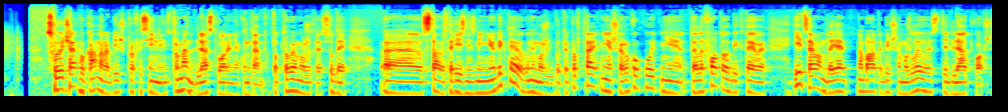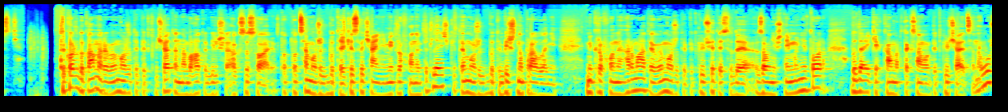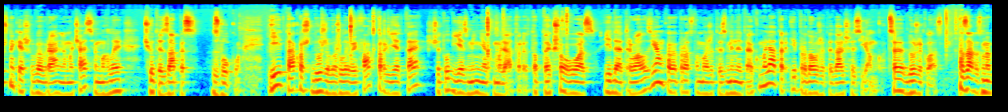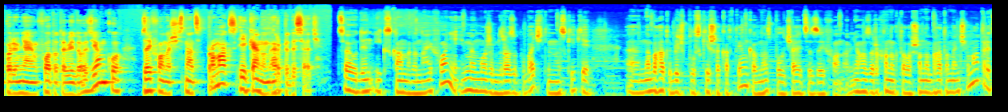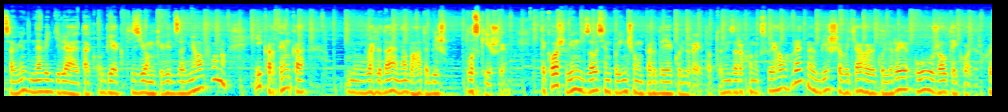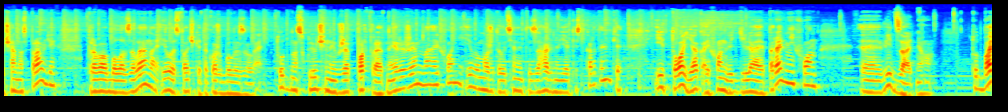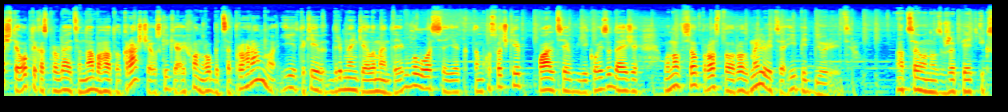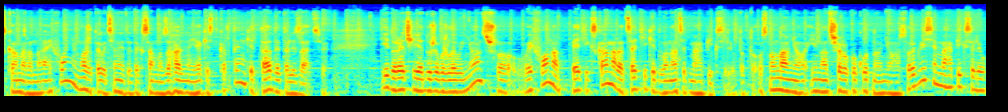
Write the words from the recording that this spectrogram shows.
В свою чергу, камера більш професійний інструмент для створення контенту. Тобто ви можете сюди е, ставити різні змінні об'єктиви, вони можуть бути портретні, ширококутні, телефотооб'єктиви, і це вам дає набагато більше можливостей для творчості. Також до камери ви можете підключати набагато більше аксесуарів. Тобто це можуть бути як і звичайні мікрофони підлички, це можуть бути більш направлені мікрофони гармати. Ви можете підключити сюди зовнішній монітор. До деяких камер так само підключаються навушники, щоб ви в реальному часі могли чути запис звуку. І також дуже важливий фактор є те, що тут є змінні акумулятори. Тобто, якщо у вас йде тривала зйомка, ви просто можете змінити акумулятор і продовжити далі зйомку. Це дуже класно. А зараз ми порівняємо фото та відеозйомку з iPhone 16 Pro Max і Canon R50. Це 1X камера на iPhone, і ми можемо зразу побачити, наскільки набагато більш плоскіша картинка в нас виходить з iPhone. В нього за рахунок того, що набагато менша матриця, він не відділяє так об'єкт зйомки від заднього фону, і картинка виглядає набагато більш плоскішою. Також він зовсім по-іншому передає кольори. Тобто він за рахунок своїх алгоритмів більше витягує кольори у жовтий колір. Хоча насправді трава була зелена і листочки також були зелені. Тут у нас включений вже портретний режим на айфоні, і ви можете оцінити загальну якість картинки і то, як iPhone відділяє передній фон е, від заднього. Тут, бачите, оптика справляється набагато краще, оскільки iPhone робить це програмно, і такі дрібненькі елементи, як волосся, як там кусочки пальців, якоїсь одежі, воно все просто розмилюється і підблюрюється. А це у нас вже 5X камера на iPhone. Можете оцінити так само загальну якість картинки та деталізацію. І, до речі, є дуже важливий нюанс, що в iPhone 5X камера це тільки 12 мегапікселів. Тобто основна в нього і надширококутна в нього 48 мегапікселів,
